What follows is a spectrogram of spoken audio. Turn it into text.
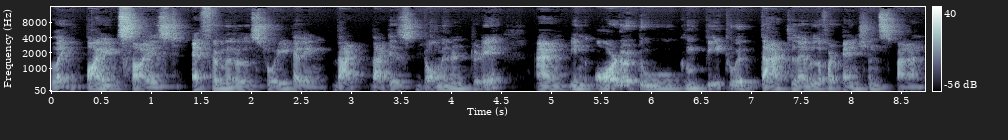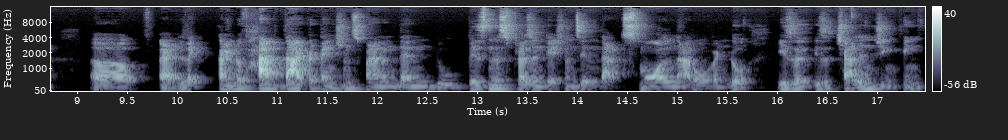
like bite-sized, ephemeral storytelling that that is dominant today. And in order to compete with that level of attention span, uh, uh, like kind of have that attention span and then do business presentations in that small narrow window is a is a challenging thing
